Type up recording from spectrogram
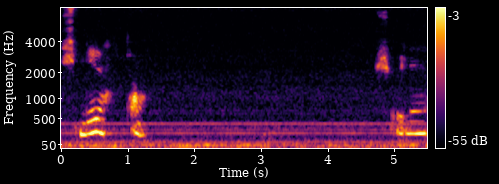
Şimdi tamam. Şöyle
